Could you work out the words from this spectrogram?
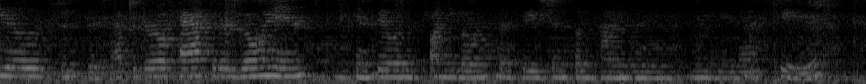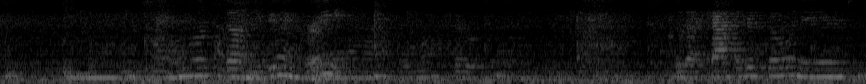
feels just this epidural catheter going in. You can feel a funny bone sensation sometimes when you, when you do that too. Almost done. You're doing great. So that catheter's going in.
